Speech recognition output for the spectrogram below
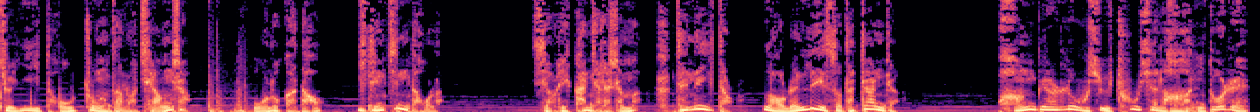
却一头撞在了墙上，无路可逃，已经尽头了。小丽看见了什么？在那一头，老人利索的站着。旁边陆续出现了很多人，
